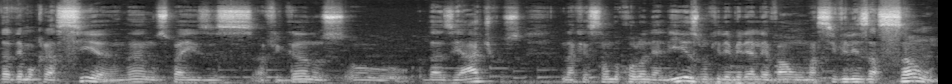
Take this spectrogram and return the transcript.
da democracia né, nos países africanos ou asiáticos, na questão do colonialismo que deveria levar uma civilização,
